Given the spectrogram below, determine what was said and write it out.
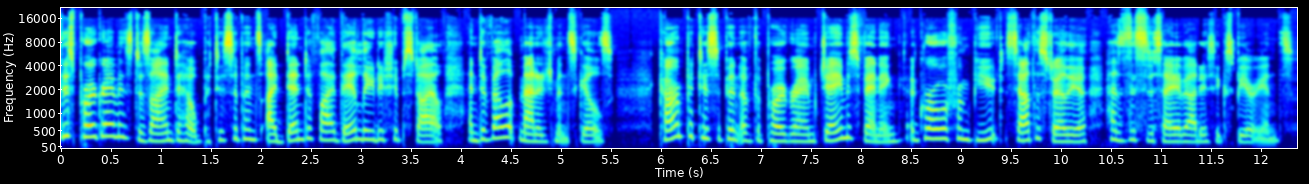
This program is designed to help participants identify their leadership style and develop management skills. Current participant of the program, James Venning, a grower from Bute, South Australia, has this to say about his experience.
